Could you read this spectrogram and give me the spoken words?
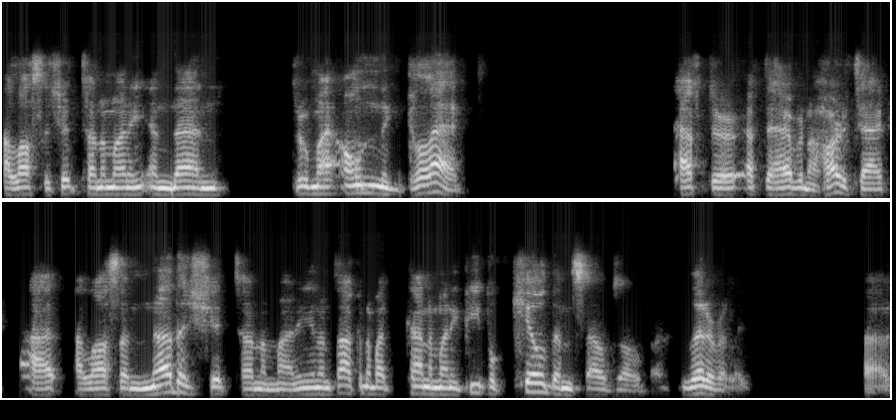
I lost a shit ton of money. And then through my own neglect, after after having a heart attack, I, I lost another shit ton of money. And I'm talking about the kind of money people kill themselves over, literally. Uh,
